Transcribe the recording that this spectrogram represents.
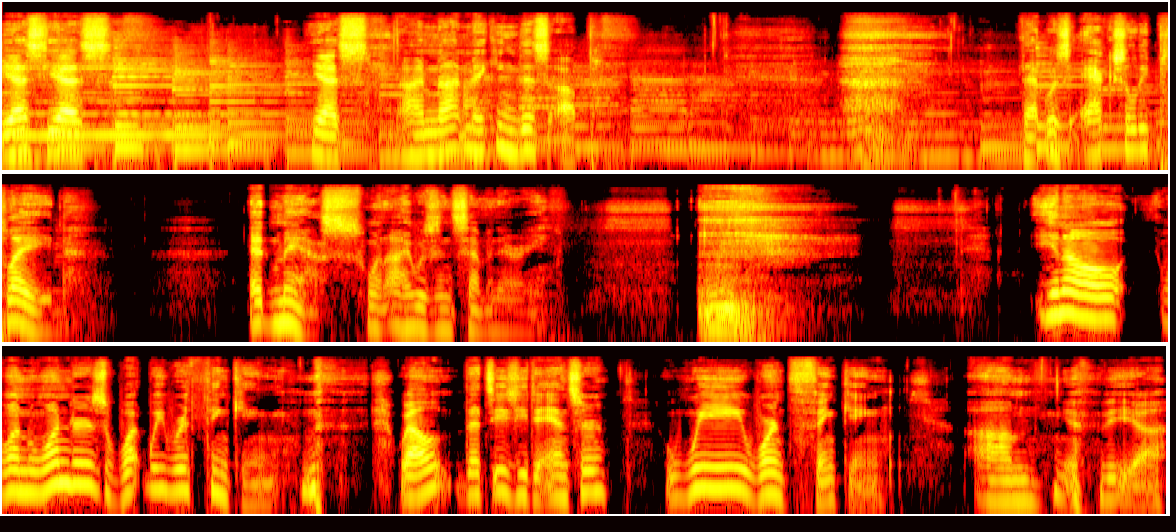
yes, yes. Yes, I'm not making this up. That was actually played at Mass when I was in seminary. you know, one wonders what we were thinking. well, that's easy to answer. We weren't thinking. Um, the uh,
